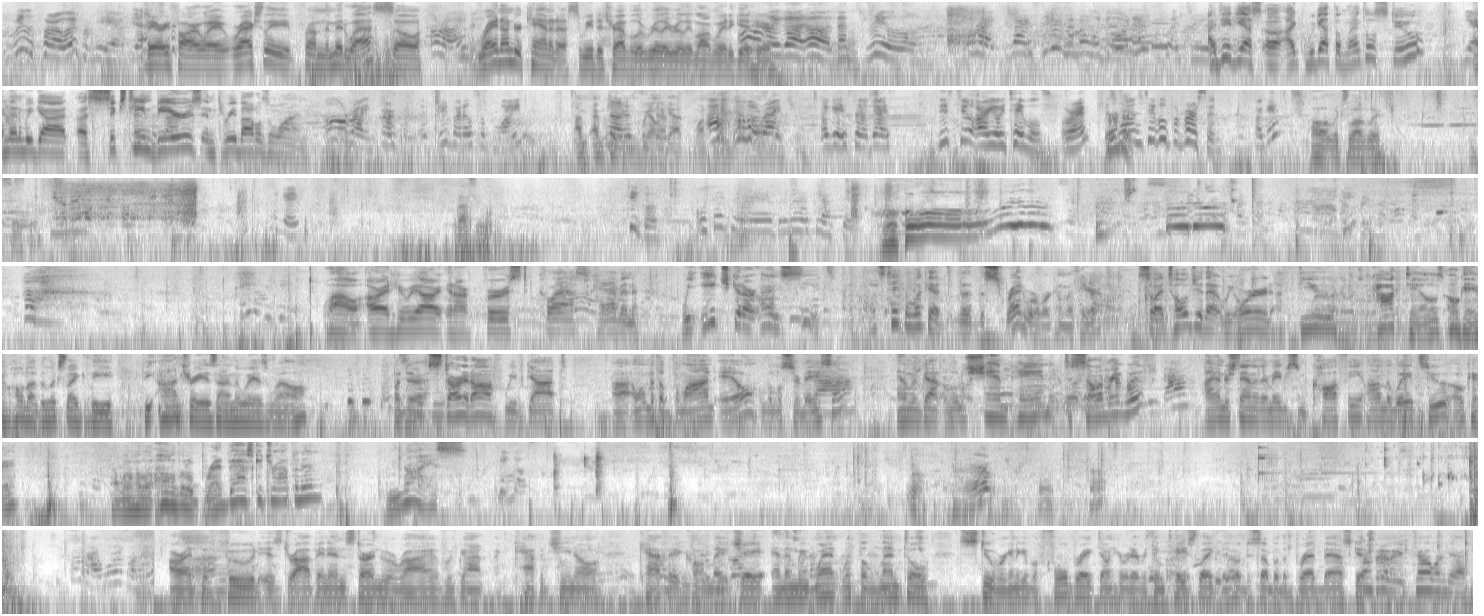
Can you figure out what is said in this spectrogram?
really far away from here. Very far away. We're actually from the Midwest, so All right. right under Canada. So we had to travel a really, really long way to get oh here. Oh my god, oh, that's really long. All right, guys, do you remember what you ordered? What you- I did, yes. Uh, I, we got the lentil stew, Yeah. and then we got uh, 16 This is beers and three bottles of wine. All right, perfect. Uh, three bottles of wine. I'm, I'm kidding. it's we only got one. one bottle all of right. wine. Okay, so guys, these two are your tables, all right? Perfect. It's one table per person, okay? Oh, it looks lovely. It's so cool. Okay. Gracias. Chicos, ustedes de primera clase. Oh, look at this. So dope. Ah, wow. All right, here we are in our first class cabin. We each get our own seat. Let's take a look at the, the spread we're working with here. So I told you that we ordered a few cocktails. Okay, hold up. It looks like the, the entree is on the way as well. But to start it off, we've got, uh, I went with a blonde ale, a little cerveza, and we've got a little champagne to celebrate with. I understand that there may be some coffee on the way too. Okay. Hello, hello. Oh, a little bread basket dropping in. Nice. Chicos. All right, the food is dropping in, starting to arrive. We've got a cappuccino, cafe con leche, and then we went with the lentil stew. We're gonna give a full breakdown here what everything tastes like. They hooked us up with a bread basket.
